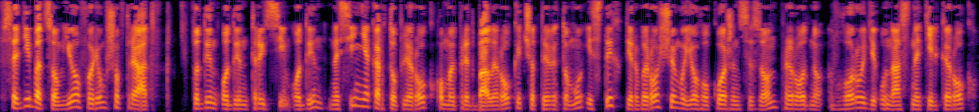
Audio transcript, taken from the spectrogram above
В саді бацом Йофоріум шовтреат 11371 насіння картоплі року ми придбали роки 4 тому і з тих пір вирощуємо його кожен сезон природно. В городі у нас не тільки рок,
